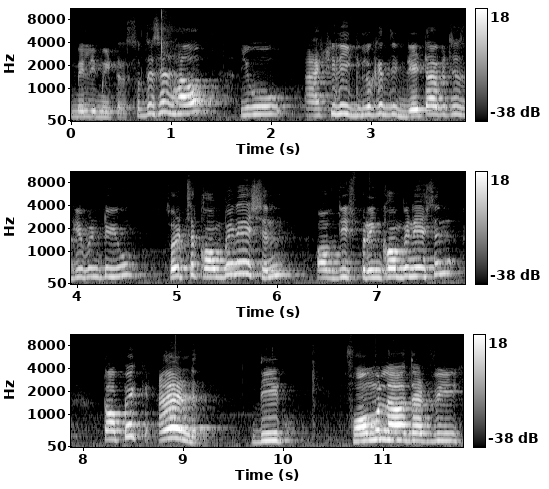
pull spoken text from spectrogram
millimeters. So this is how you actually look at the data which is given to you. So it's a combination of the spring combination topic and the formula that we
